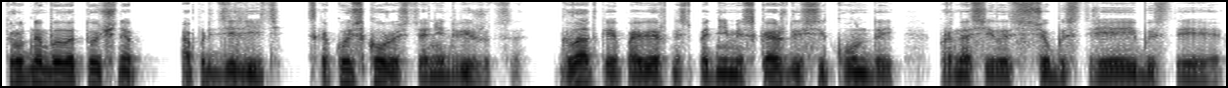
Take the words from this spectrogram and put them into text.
Трудно было точно определить, с какой скоростью они движутся. Гладкая поверхность под ними с каждой секундой проносилась все быстрее и быстрее.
